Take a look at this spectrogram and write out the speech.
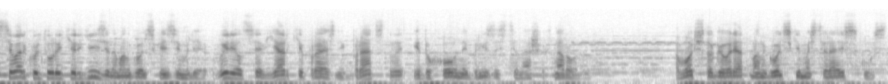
Фестиваль культуры Киргизии на монгольской земле вылился в яркий праздник братства и духовной близости наших народов. Вот что говорят монгольские мастера искусств.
